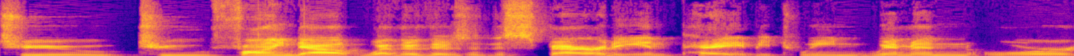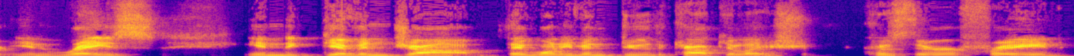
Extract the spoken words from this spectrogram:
to to find out whether there's a disparity in pay between women or in race in the given job. They won't even do the calculation because they're afraid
